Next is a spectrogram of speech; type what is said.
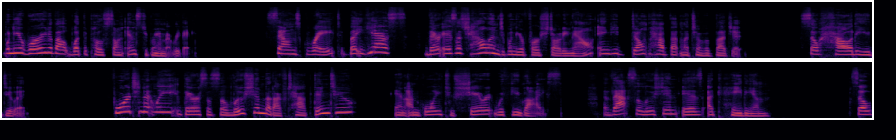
when you're worried about what to post on Instagram every day. Sounds great, but yes, there is a challenge when you're first starting out and you don't have that much of a budget. So, how do you do it? Fortunately, there's a solution that I've tapped into and I'm going to share it with you guys. That solution is Acadium. So,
